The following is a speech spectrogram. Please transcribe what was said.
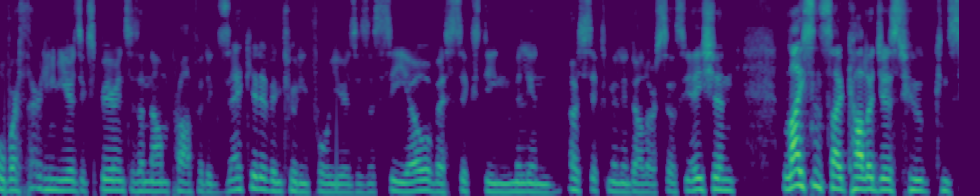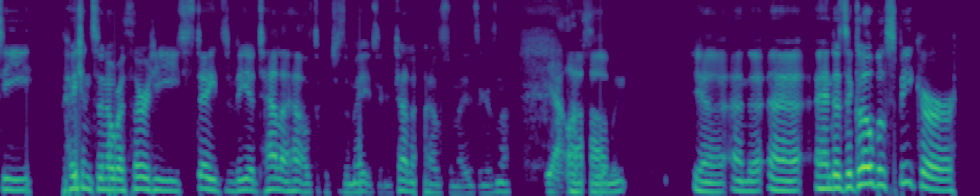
Over 13 years' experience as a nonprofit executive, including four years as a CEO of a 16 million or six million dollar association. Licensed psychologist who can see patients in over 30 states via telehealth, which is amazing. Telehealth's amazing, isn't it? Yeah, absolutely. Um, yeah, and uh, uh, and as a global speaker,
